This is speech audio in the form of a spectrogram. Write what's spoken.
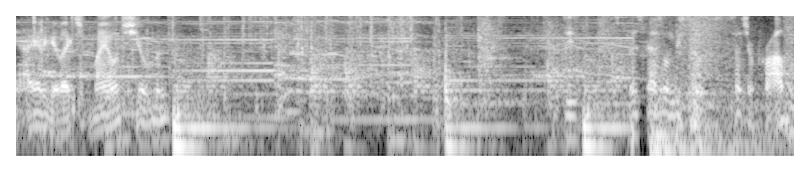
Yeah, I gotta get like my own shieldman. Guys wouldn't be so such a problem.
